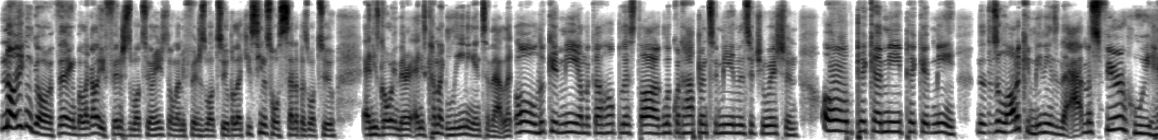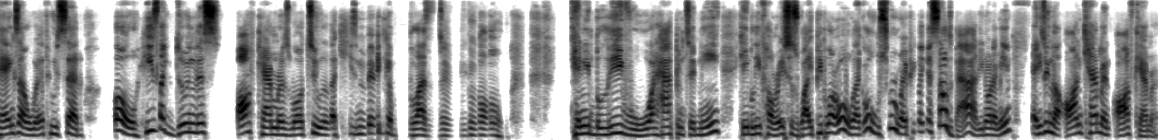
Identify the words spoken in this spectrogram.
No, you can go a thing, but like I let you finish as well too, and you just don't let me finish as well too. But like he's seen his whole setup as well too, and he's going there and he's kind of like leaning into that, like, oh, look at me, I'm like a helpless dog. Look what happened to me in this situation. Oh, pick at me, pick at me. There's a lot of comedians in the atmosphere who he hangs out with who said, oh, he's like doing this off camera as well too. Like he's making a blast. Go. Can you believe what happened to me? Can you believe how racist white people are? Oh, like oh, screw white people. Like it sounds bad. You know what I mean? And he's doing the on camera and off camera.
